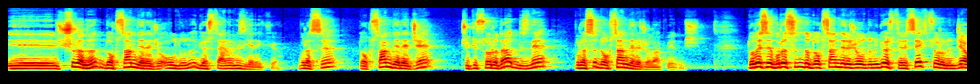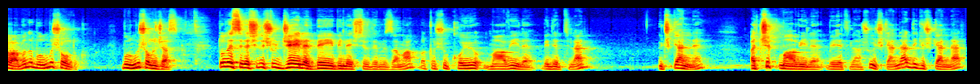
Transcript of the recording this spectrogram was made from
e, şuranın 90 derece olduğunu göstermemiz gerekiyor. Burası 90 derece çünkü soruda bizde burası 90 derece olarak verilmiş. Dolayısıyla burasının da 90 derece olduğunu gösterirsek sorunun cevabını bulmuş olduk. Bulmuş olacağız. Dolayısıyla şimdi şu C ile B'yi birleştirdiğimiz zaman bakın şu koyu mavi ile belirtilen üçgenle açık mavi ile belirtilen şu üçgenler dik üçgenler.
